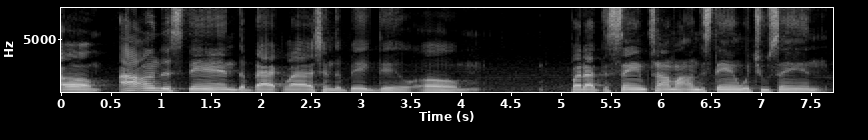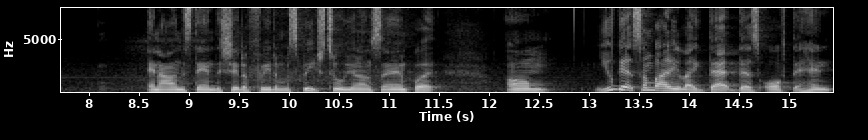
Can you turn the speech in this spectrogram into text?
Um, I understand the backlash and the big deal. Um, but at the same time, I understand what you're saying, and I understand the shit of freedom of speech too. You know what I'm saying? But, um, you get somebody like that that's off the hin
